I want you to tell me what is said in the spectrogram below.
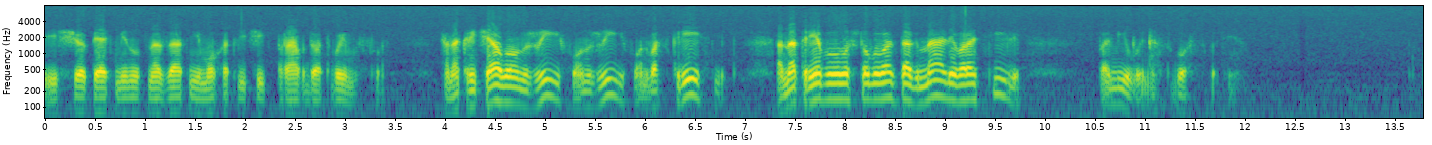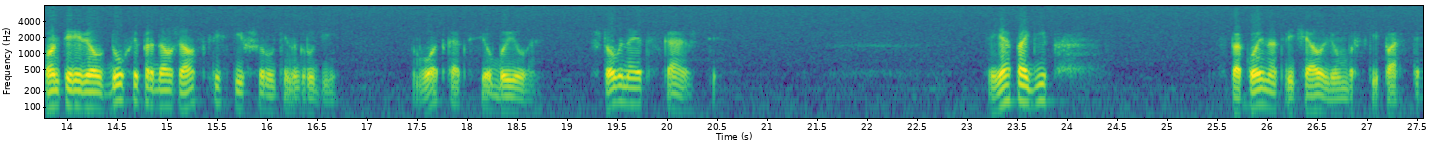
еще пять минут назад не мог отличить правду от вымысла. Она кричала, он жив, он жив, он воскреснет. Она требовала, чтобы вас догнали, воротили. Помилуй нас, Господи. Он перевел дух и продолжал, скрестивши руки на груди. Вот как все было. Что вы на это скажете? Я погиб, спокойно отвечал люмбургский пастырь,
